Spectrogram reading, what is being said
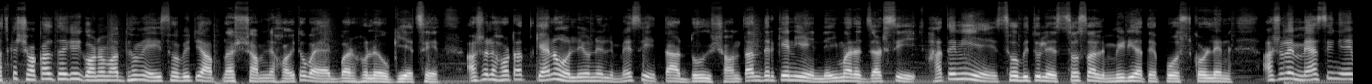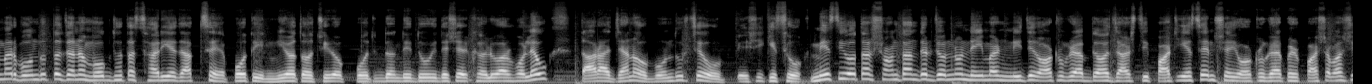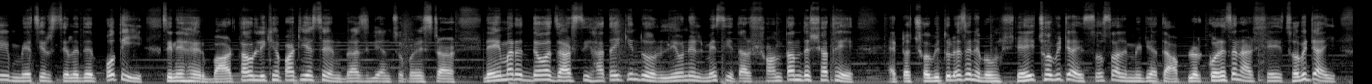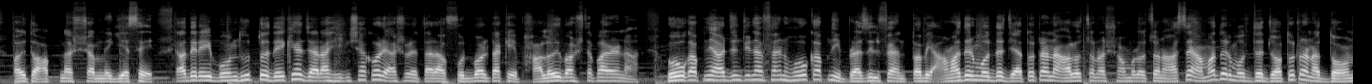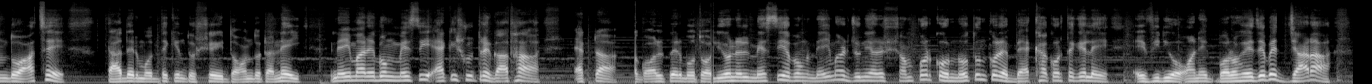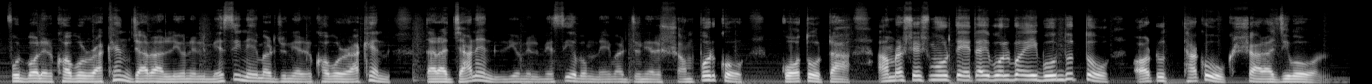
আজকে সকাল থেকেই গণমাধ্যমে এই ছবিটি আপনার সামনে হয়তো বা একবার হলেও গিয়েছে। আসলে হঠাৎ কেন লিওনেল মেসি তার দুই সন্তানদেরকে নিয়ে নেইমারের জার্সি হাতে নিয়ে ছবি তুলে সোশ্যাল মিডিয়াতে পোস্ট করলেন? আসলে মেসি নেইমার বন্ধুত্ব যেন মুগ্ধতা ছাড়িয়ে যাচ্ছে, প্রতিনিয়ত চির প্রতিদ্বন্দ্বী দুই দেশের খেলোয়াড় হলেও তারা যেন বন্ধুর চেয়েও বেশি কিছু। মেসি ও তার সন্তানদের জন্য নেইমার নিজের অটোগ্রাফ দেওয়া জার্সি পাঠিয়েছেন। সেই অটোগ্রাফের পাশাপাশি মেসির ছেলেদের প্রতি স্নেহের বার্তাও লিখে পাঠিয়েছেন ব্রাজিলিয়ান সুপারস্টার নেইমারের দেওয়া জার্সি হাতেই কিন্তু লিওনেল মেসি তার সন্তানদের সাথে একটা ছবি তুলেছেন এবং সেই ছবিটাই সোশ্যাল মিডিয়াতে আপলোড করেছেন আর সেই ছবিটাই হয়তো আপনার সামনে গিয়েছে। তাদের এই বন্ধুত্ব দেখে যারা হিংসা করে, আসলে তারা ফুটবলটাকে ভালোই বাসতে পারে না। হোক আপনি আর্জেন্টিনা ফ্যান, হোক আপনি ব্রাজিল ফ্যান, তবে আমাদের মধ্যে যতটা না আলোচনা সমালোচনা আছে, আমাদের মধ্যে যতটা না দ্বন্দ্ব আছে তাদের মধ্যে কিন্তু সেই দ্বন্দ্বটা নেই। নেইমার এবং মেসি একই সূত্রে গাথা একটা গল্পের মতো। লিওনেল মেসি এবং নেইমার জুনিয়রের সম্পর্ক নতুন করে ব্যাখ্যা করতে গেলে এই ভিডিও অনেক বড় হয়ে যাবে। যারা ফুটবলের খবর রাখেন, যারা লিওনেল মেসি, নেইমার জুনিয়রের খবর রাখেন, তারা জানেন লিওনেল মেসি এবং নেইমার জুনিয়রের সম্পর্ক কতটা। আমরা শেষ মুহূর্তে এটাই বলব, এই বন্ধুত্ব অটুট থাকুক সারা জীবন।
